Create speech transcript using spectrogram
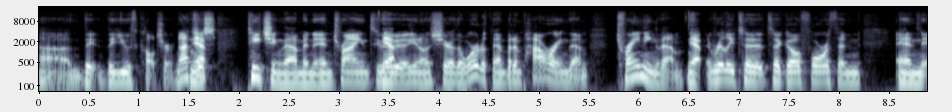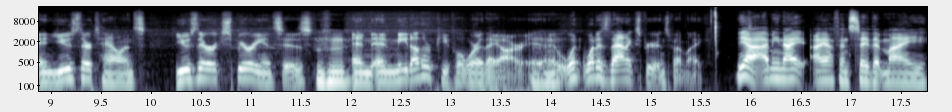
uh, the the youth culture, not Yep. just teaching them and, and trying to Yep. you know share the word with them, but empowering them, training them, Yep. really to to go forth and and and use their talents, use their experiences, Mm-hmm. and and meet other people where they are. Uh, What what has that experience been like? Yeah, I mean, I, I often say that my,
